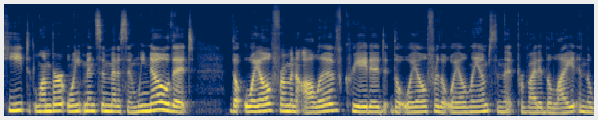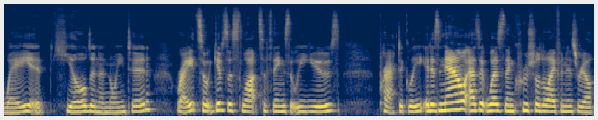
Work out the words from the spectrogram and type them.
heat, lumber, ointments, and medicine. We know that the oil from an olive created the oil for the oil lamps and that provided the light and the way it healed and anointed, right? So it gives us lots of things that we use practically. It is now, as it was then, crucial to life in Israel.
